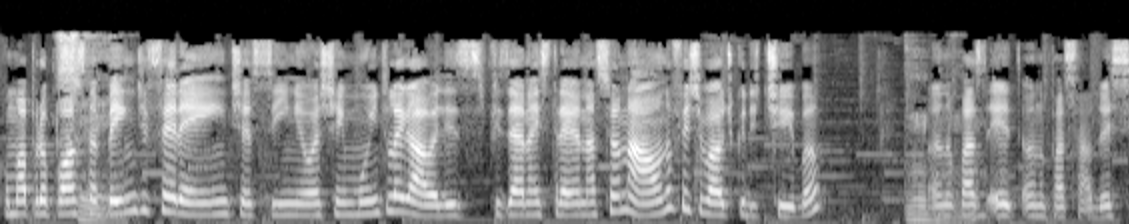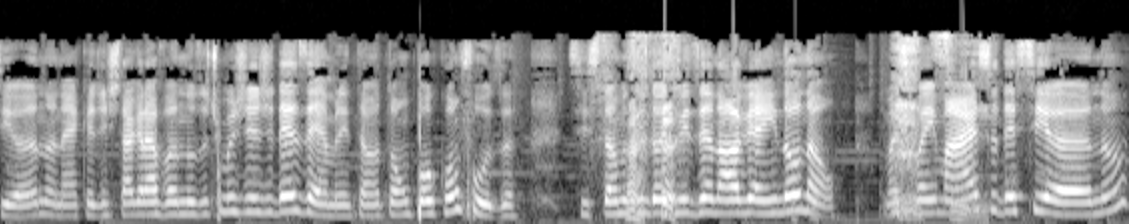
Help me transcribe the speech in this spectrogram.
com uma proposta Sim. bem diferente, assim. Eu achei muito legal. Eles fizeram a estreia nacional no Festival de Curitiba. Uhum. Ano, ano passado, esse ano, né? Que a gente tá gravando nos últimos dias de dezembro, então eu tô um pouco confusa. Se estamos em 2019 ainda ou não. Mas foi em março Sim. desse ano.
